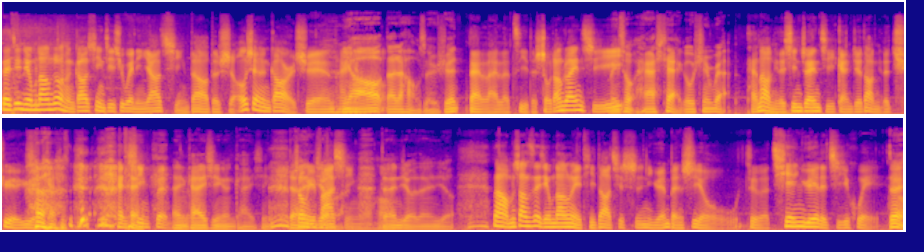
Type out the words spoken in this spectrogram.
在今天节目当中，很高兴继续为您邀请到的是 Ocean 高尔轩，你好，大家好，我是尔轩，带来了自己的首张专辑，没错，Hashtag Ocean Rap。谈到你的新专辑，感觉到你的雀跃感，很兴奋，很开心，很开心，终于发行了，等很久，等很久。那我们上次在节目当中也提到，其实你原本是有这个签约的机会，对，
